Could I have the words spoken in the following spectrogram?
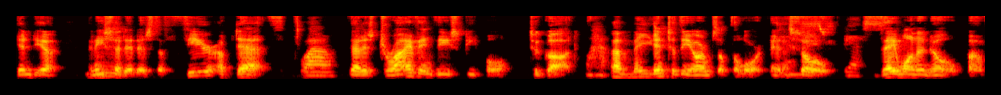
India, and he Mm. said it is the fear of death Wow. that is driving these people to God Wow. Amazing. into the arms of the Lord, and Yes. so Yes. they want to know of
